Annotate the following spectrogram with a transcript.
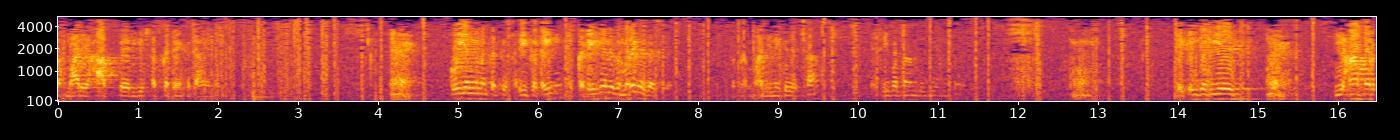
तो हमारे हाथ, पैर ये सब कटे कटाए नहीं। कोई अंग न कटे, शरीर कटे ही नहीं। कटेगा नहीं तो मरेगा कैसे? तो ब्रह्मा जी ने कहा अच्छा ऐसे ही वरदान दे दिया लेकिन जब ये यहाँ पर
